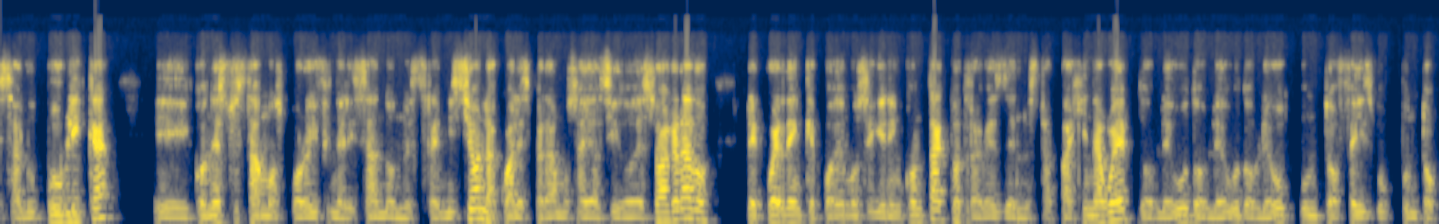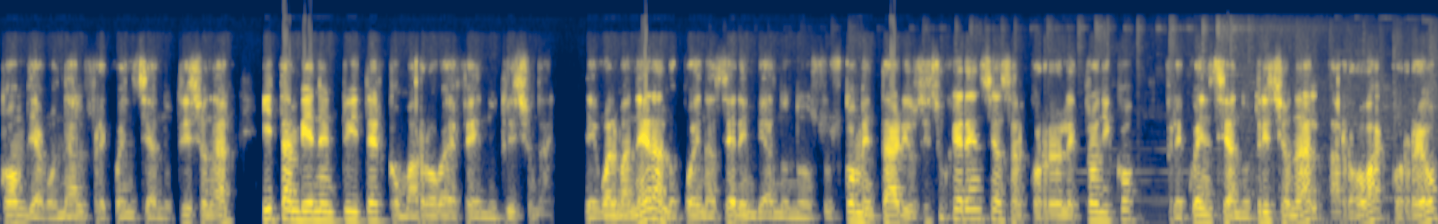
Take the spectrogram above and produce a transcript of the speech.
Salud Pública eh, con esto estamos por hoy finalizando nuestra emisión, la cual esperamos haya sido de su agrado. Recuerden que podemos seguir en contacto a través de nuestra página web www.facebook.com diagonal frecuencia nutricional y también en Twitter como arroba Nutricional. De igual manera, lo pueden hacer enviándonos sus comentarios y sugerencias al correo electrónico frecuencia nutricional arroba correo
